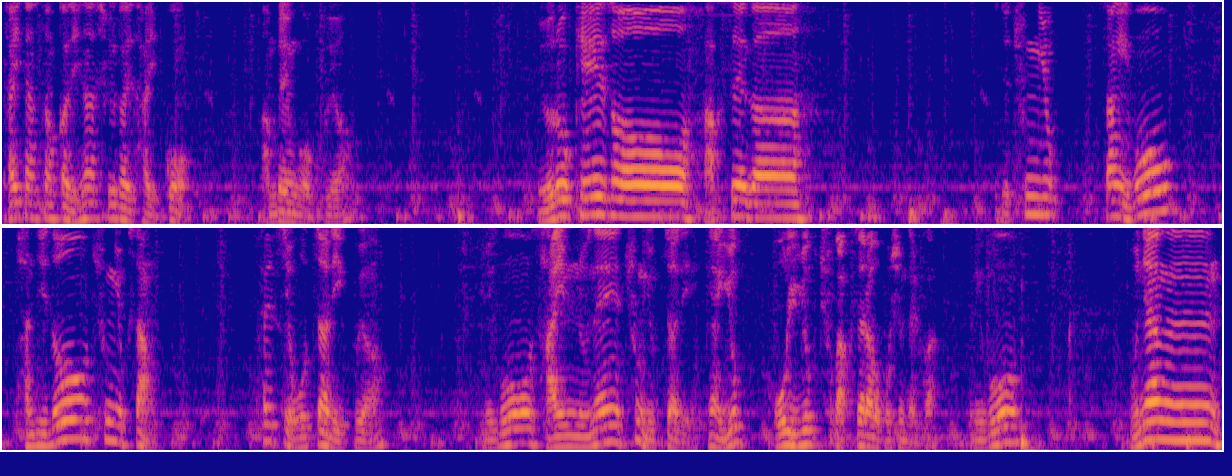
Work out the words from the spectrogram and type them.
타이탄 스턴까지 신화 스킬까지 다 있고 안 배운 거 없고요. 요렇게 해서 악세가 이제 충육쌍이고 반지도 충육쌍 팔찌 5짜리 있고요 그리고 4입룬에 충 6짜리. 그냥 6, 5, 6 축 악세라고 보시면 될 것 같아요. 그리고 문양은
